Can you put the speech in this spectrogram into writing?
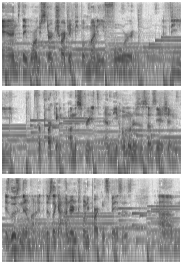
and they want to start charging people money for the for parking on the street. And the homeowners association is losing their mind. There's like 120 parking spaces, um,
